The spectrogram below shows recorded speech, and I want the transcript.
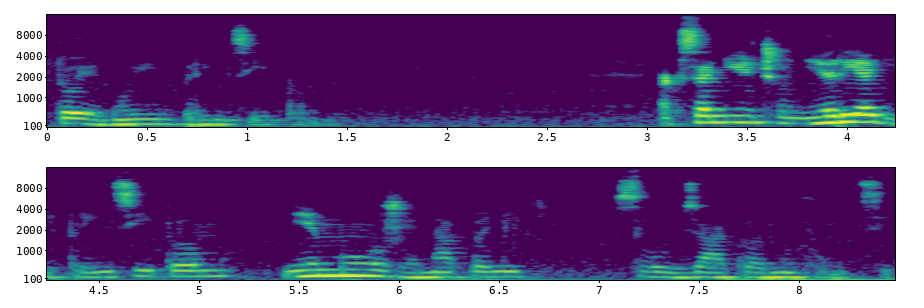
kto je môjim princípom. Ak sa niečo neriadi princípom, nemôže naplniť svoju základnú funkciu.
